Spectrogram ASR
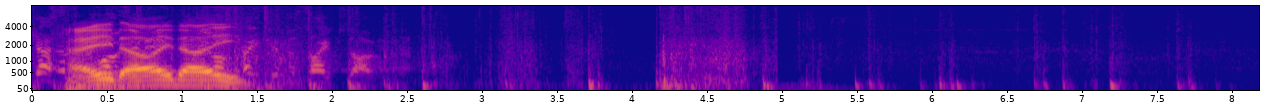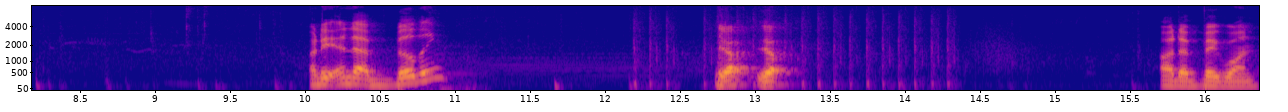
Gas is Hey, closing die, die. Locating the safe zone. Are you in that building? Yeah, yeah. Oh, that big one.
